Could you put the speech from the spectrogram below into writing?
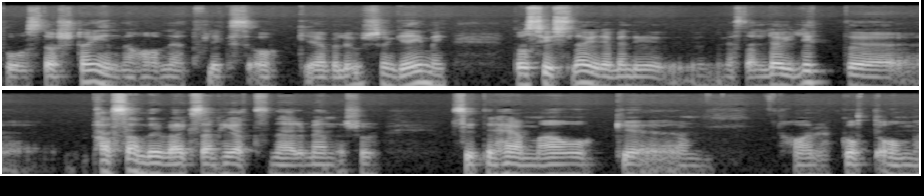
två största innehav, Netflix och Evolution Gaming, de sysslar ju det men det är nästan löjligt eh, passande verksamhet när människor sitter hemma och eh, har gott om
